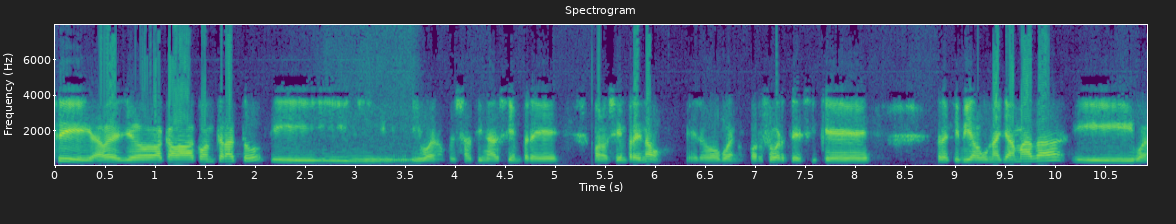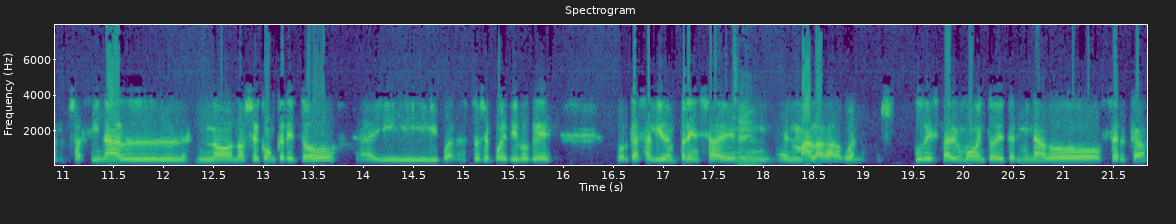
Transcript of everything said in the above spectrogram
Sí, a ver, yo acababa contrato y, y bueno, pues al final siempre, bueno, siempre no, pero bueno, por suerte sí que recibí alguna llamada y bueno, pues al final no, no se concretó. Ahí, bueno, esto se puede decir porque, porque ha salido en prensa en, en Málaga. Bueno, pues pude estar en un momento determinado cerca,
